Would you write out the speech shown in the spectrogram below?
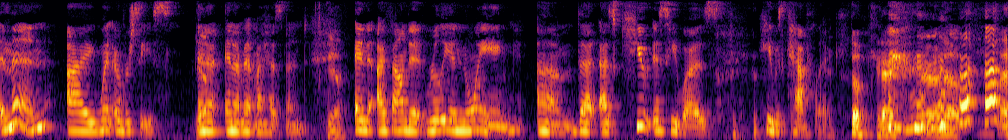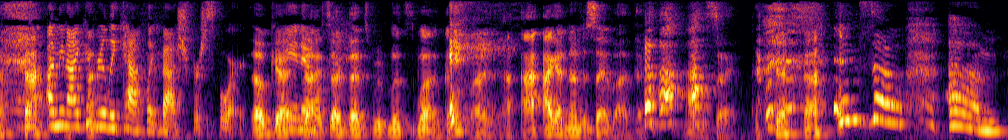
And then I went overseas. And, Yeah. I, and I met my husband. Yeah. And I found it really annoying um, that, as cute as he was, he was Catholic. Okay, fair enough. I mean, I could really Catholic bash for sport. Okay, You know? nice. So That's let's well. Go. I, I, I got nothing to say about that. nothing to say. and so um,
